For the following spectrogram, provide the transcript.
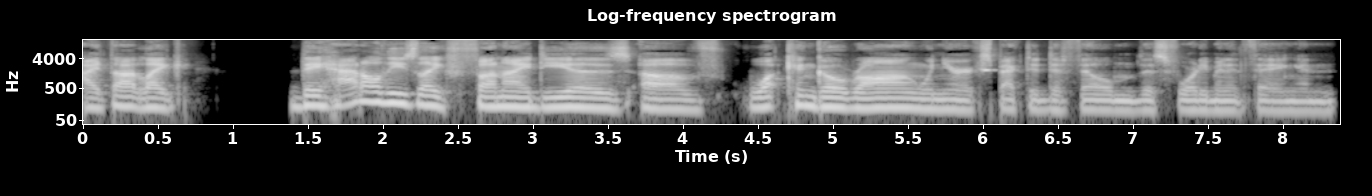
I thought like they had all these like fun ideas of what can go wrong when you're expected to film this 40 minute thing and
